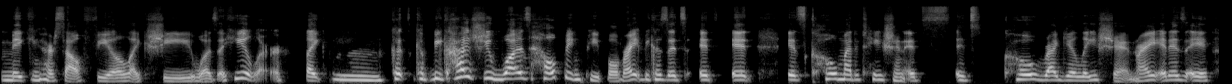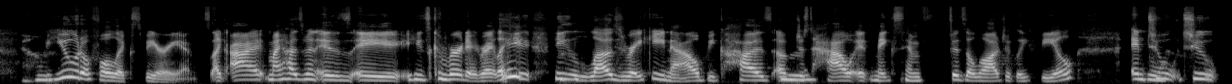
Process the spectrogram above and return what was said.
making herself feel like she was a healer like mm. because she was helping people right because it's it's it it's co-meditation it's it's co-regulation right it is a beautiful experience like i my husband is a he's converted right like he he mm-hmm. loves reiki now because of mm. just mm-hmm. how it makes him physiologically feel and to yeah. to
